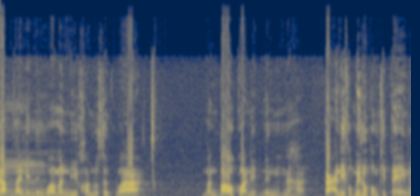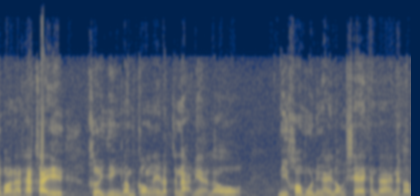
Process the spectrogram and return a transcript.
จับได้นิดนึงว่ามันมีความรู้สึกว่ามันเบากว่านิดนึงนะฮะแต่อันนี้ผมไม่รู้ผมคิดไปเองหรือเปล่านะถ้าใครเคยยิงลำกล้องในลักษณะเนี้ยแล้วมีข้อมูลยังไงลองแชร์กันได้นะครับ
